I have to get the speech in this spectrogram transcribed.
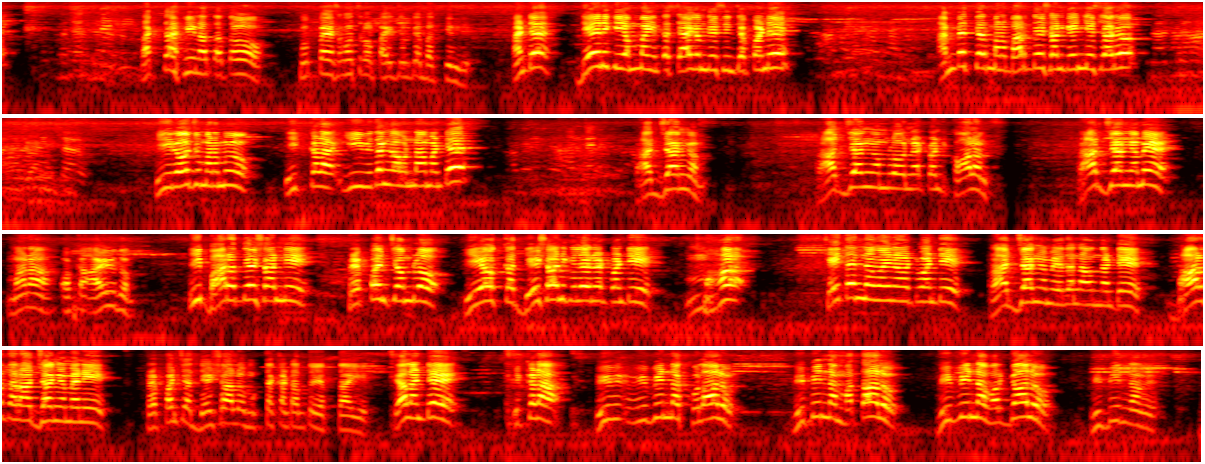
రక్తహీనతతో ముప్పై సంవత్సరాల పైచులకే బతికింది. అంటే దేనికి అమ్మాయి ఇంత త్యాగం చేసింది చెప్పండి? అంబేద్కర్ మన భారతదేశానికి ఏం చేశారు? ఈరోజు మనము ఇక్కడ ఈ విధంగా ఉన్నామంటే రాజ్యాంగం. రాజ్యాంగంలో ఉన్నటువంటి కాలమ్స్. రాజ్యాంగమే మన ఒక ఆయుధం. ఈ భారతదేశాన్ని ప్రపంచంలో ఏ ఒక్క దేశానికి లేనటువంటి మహా చైతన్యమైనటువంటి రాజ్యాంగం ఏదన్నా ఉందంటే భారత రాజ్యాంగమని ప్రపంచ దేశాలు ముక్తకటంతో చెప్తాయి. ఎలాంటే ఇక్కడ విభిన్న కులాలు విభిన్న మతాలు విభిన్న వర్గాలు విభిన్న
